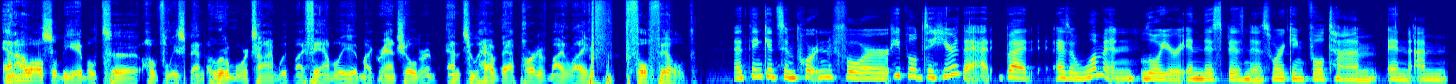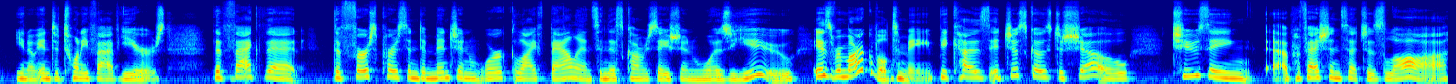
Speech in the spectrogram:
And I'll also be able to hopefully spend a little more time with my family and my grandchildren and to have that part of my life fulfilled. I think it's important for people to hear that. But as a woman lawyer in this business, working full time, and I'm, you know, into 25 years, the fact that the first person to mention work life balance in this conversation was you is remarkable to me because it just goes to show choosing a profession such as law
